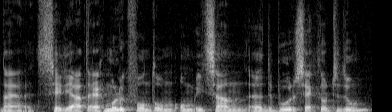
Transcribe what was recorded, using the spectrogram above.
nou ja, het CDA het erg moeilijk vond om, om iets aan eh, de boerensector te doen.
